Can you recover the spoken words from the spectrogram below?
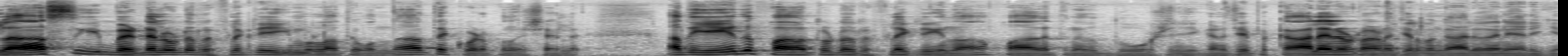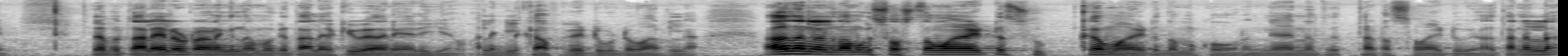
ഗ്ലാസ് ഈ ബെഡിലോട്ട് റിഫ്ലക്റ്റ് ചെയ്യുമ്പോൾ അത് ഒന്നാമത്തെ കുഴപ്പമെന്ന് വെച്ചാൽ അത് ഏത് ഭാഗത്തോട്ട് റിഫ്ലക്റ്റ് ചെയ്യുന്നു ആ ഭാഗത്തിന് അത് ദോഷം ചെയ്യും. കാരണം ചിലപ്പോൾ കാലയിലോട്ടാണെങ്കിൽ ചിലപ്പോൾ കാലുവേദനയായിരിക്കും ചിലപ്പോൾ തലയിലോട്ടാണെങ്കിൽ നമുക്ക് തലയ്ക്ക് വേദനയായിരിക്കാം അല്ലെങ്കിൽ കഫ കെട്ട് വിട്ട് മാറില്ല. അത് തന്നെയല്ല നമുക്ക് സ്വസ്ഥമായിട്ട് സുഖമായിട്ട് നമുക്ക് ഉറങ്ങാനത് തടസ്സമായിട്ട് വരും. അത് തന്നെയല്ല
